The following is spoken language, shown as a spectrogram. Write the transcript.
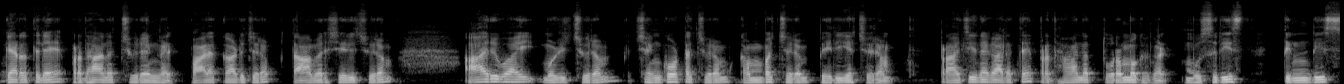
കേരളത്തിലെ പ്രധാന ചുരങ്ങൾ പാലക്കാട് ചുരം താമരശ്ശേരി ചുരം ആരുവായി മൊഴിച്ചുരം ചെങ്കോട്ട ചുരം കമ്പച്ചുരം പെരിയ ചുരം. പ്രാചീനകാലത്തെ പ്രധാന തുറമുഖങ്ങൾ മുസ്രീസ് ടിൻഡിസ്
